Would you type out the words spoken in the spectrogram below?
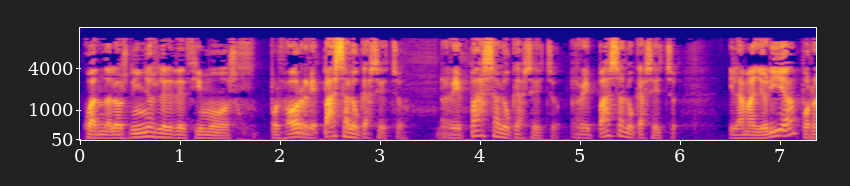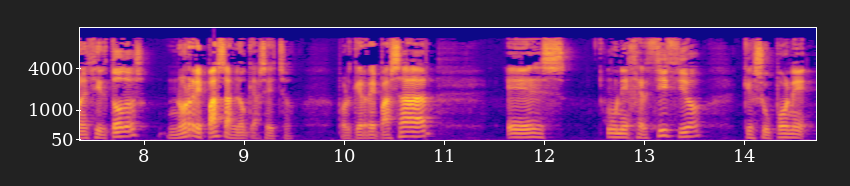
cuando a los niños les decimos, por favor, repasa lo que has hecho, repasa lo que has hecho, repasa lo que has hecho. Y la mayoría, por no decir todos, no repasan lo que has hecho. Porque repasar es un ejercicio que supone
